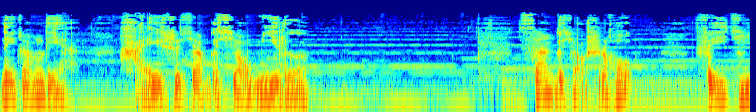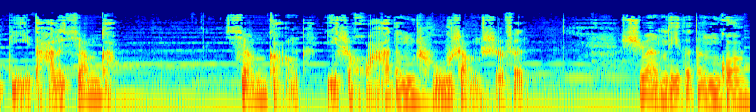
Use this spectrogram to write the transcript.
那张脸还是像个笑弥勒。三个小时后，飞机抵达了香港。香港已是华灯初上时分，绚丽的灯光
